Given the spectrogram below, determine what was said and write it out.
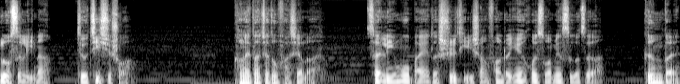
露丝里呢，就继续说：“看来大家都发现了，在李慕白的尸体上放着‘冤魂索命’四个字，根本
